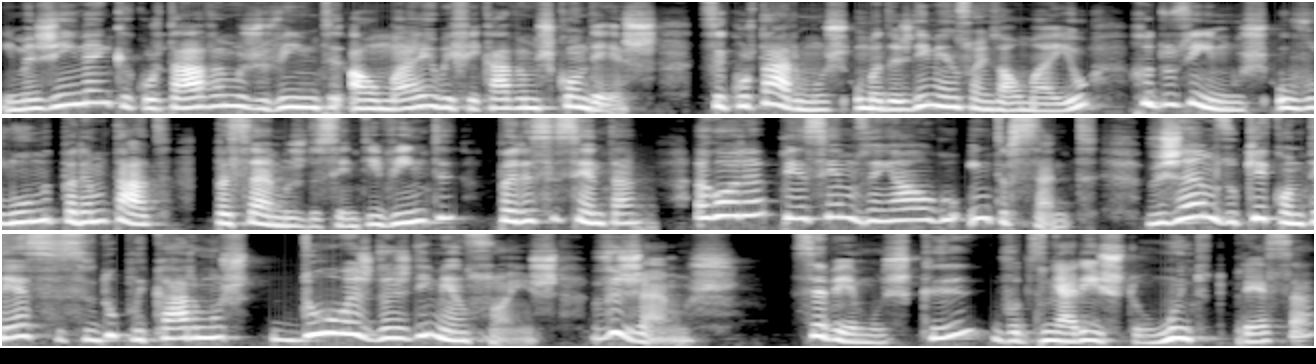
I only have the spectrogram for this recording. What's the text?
Imaginem que cortávamos 20 ao meio e ficávamos com 10. Se cortarmos uma das dimensões ao meio, reduzimos o volume para metade. Passamos de 120 para 60. Agora pensemos em algo interessante. Vejamos o que acontece se duplicarmos duas das dimensões. Vejamos. Sabemos que, vou desenhar isto muito depressa,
